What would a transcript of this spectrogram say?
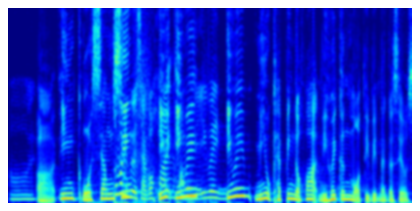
哦，啊，因我相信因为因为因为因为没有 capping 的话，你会跟 motivate 那个 sales，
